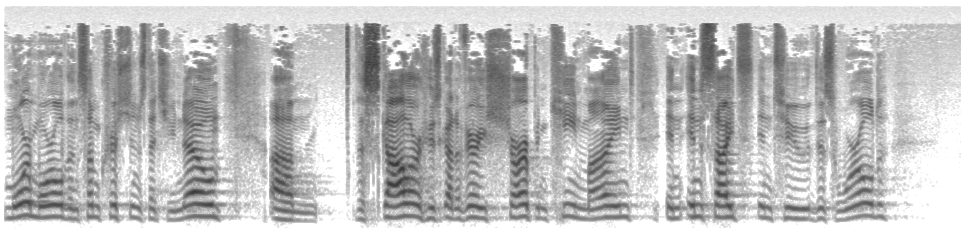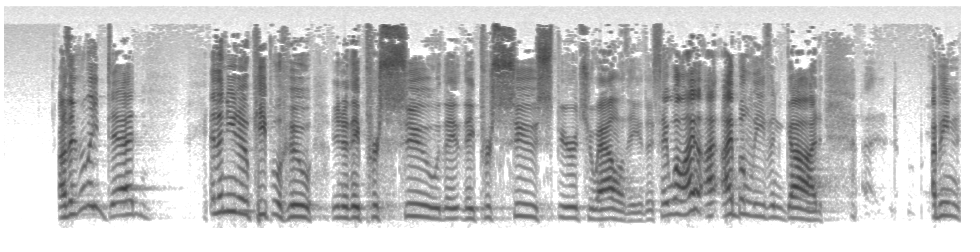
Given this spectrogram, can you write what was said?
more moral than some Christians that you know, um, the scholar who's got a very sharp and keen mind and insights into this world. Are they really dead? And then, you know, people who, you know, they pursue, they, they pursue spirituality. They say, well, I, I believe in God. I mean,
